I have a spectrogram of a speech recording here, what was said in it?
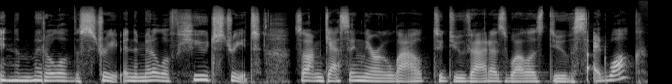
in the middle of the street, in the middle of huge streets. So I'm guessing they're allowed to do that as well as do the sidewalk.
